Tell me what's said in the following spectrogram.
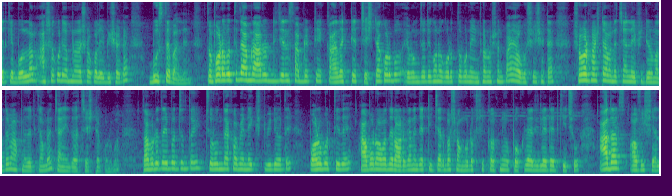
আপনাদেরকে বললাম, আশা করি আপনারা সকলে এই বিষয়টা বুঝতে পারলেন। তো পরবর্তীতে আমরা আরও ডিটেলস আপডেট কালেক্টের চেষ্টা করব এবং যদি কোনো গুরুত্বপূর্ণ ইনফরমেশন পাই, অবশ্যই সেটা সবার ফার্স্টে আমাদের চ্যানেলের ভিডিওর মাধ্যমে আপনাদেরকে আমরা জানিয়ে দেওয়ার চেষ্টা করব। তারপরে তো এই পর্যন্তই। চলুন দেখা হবে নেক্সট ভিডিওতে পরবর্তীতে আবারও আমাদের অর্গানাইজার টিচার বা সংগঠক শিক্ষক নিয়োগ প্রক্রিয়া রিলেটেড কিছু আদার্স অফিসিয়াল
